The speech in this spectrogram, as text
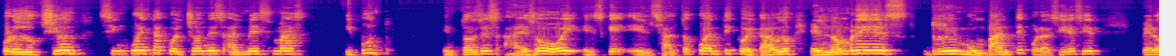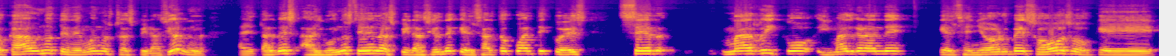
producción 50 colchones al mes más y punto. Entonces, a eso voy, es que el salto cuántico de cada uno, el nombre es rimbombante, por así decir, pero cada uno tenemos nuestra aspiración. Eh, tal vez algunos tienen la aspiración de que el salto cuántico es ser más rico y más grande que el señor Bezos o que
